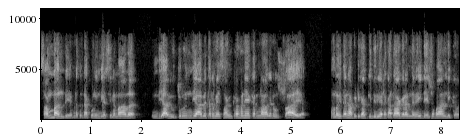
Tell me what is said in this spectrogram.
සම්බන්ධය එහෙම නැත්නම් දකුණු ඉන්දිය සිනමාව ඉන්දියාවේ උතුරු ඉන්දියාව වෙතට මේ සංක්‍රමණය කරන හදන උත්සාහය මම හිතන්නේ අපි ටිකක් ඉදිරියට කතා කරන්න වෙයි දේශපාලනිකව.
